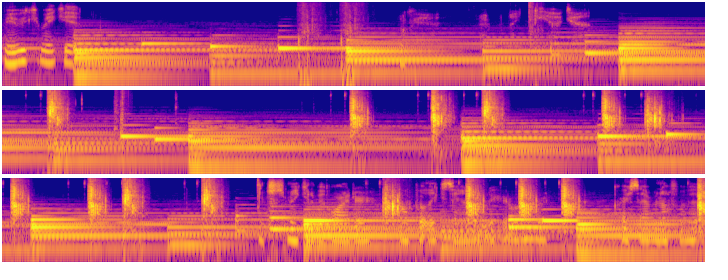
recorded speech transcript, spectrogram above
Maybe we can make it... just make it a bit wider. I'll put like sand under here, whatever. Christ, I have enough of it.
